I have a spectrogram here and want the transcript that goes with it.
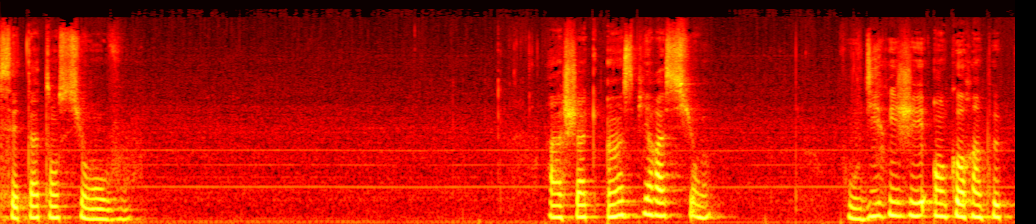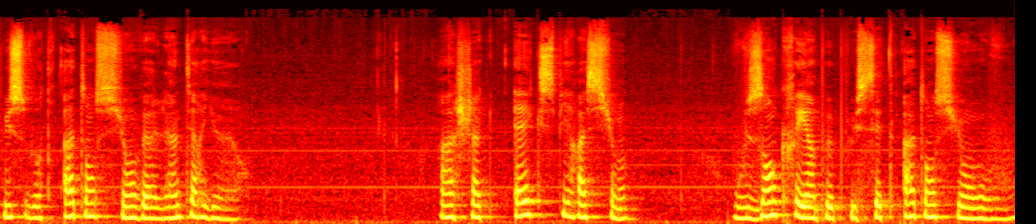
cette attention en vous. À chaque inspiration, vous dirigez encore un peu plus votre attention vers l'intérieur. À chaque expiration, vous ancrez un peu plus cette attention en vous.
